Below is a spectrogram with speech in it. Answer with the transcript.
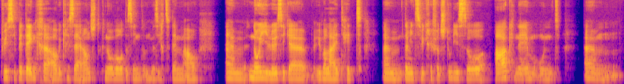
gewisse Bedenken auch wirklich sehr ernst genommen worden sind und man sich zudem auch ähm, neue Lösungen überlegt hat, ähm, damit es wirklich für die Studis so angenehm und ähm,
